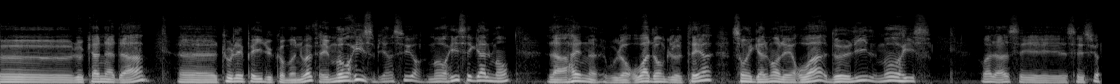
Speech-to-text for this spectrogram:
euh, le Canada, euh, tous les pays du Commonwealth, et Maurice, bien sûr, Maurice également. La reine ou le roi d'Angleterre sont également les rois de l'île Maurice. Voilà, c'est sûr.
